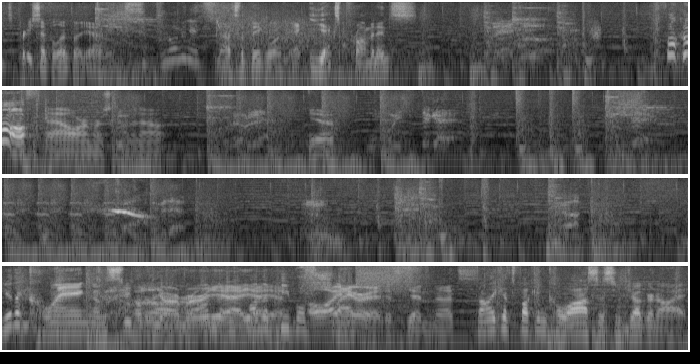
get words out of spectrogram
It's a pretty simple input, yeah. That's the big one. EX prominence. Fuck off. Now armor's coming out. Yeah. You're the clang of super Of the armor, on yeah, on yeah, the yeah. people's Oh, I flesh. hear it. It's getting nuts. It's not like it's fucking Colossus or Juggernaut.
